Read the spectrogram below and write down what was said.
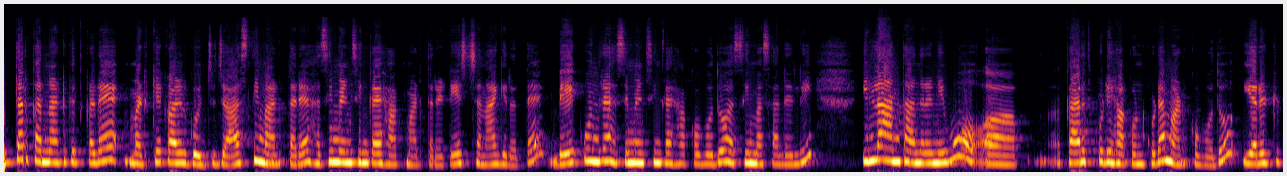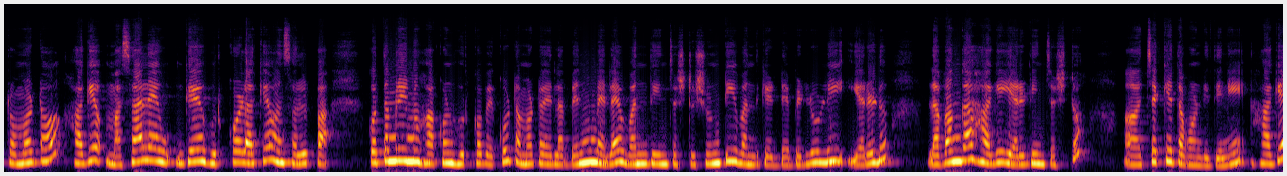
ಉತ್ತರ ಕರ್ನಾಟಕದ ಕಡೆ ಮಡಕೆ ಕಾಳು ಗೊಜ್ಜು ಜಾಸ್ತಿ ಮಾಡ್ತಾರೆ. ಹಸಿಮೆಣಸಿನ್ಕಾಯಿ ಹಾಕಿ ಮಾಡ್ತಾರೆ. ಟೇಸ್ಟ್ ಚೆನ್ನಾಗಿರುತ್ತೆ. ಬೇಕು ಅಂದ್ರೆ ಹಸಿಮೆಣಸಿನ್ಕಾಯಿ ಹಾಕೋಬಹುದು ಹಸಿ ಮಸಾಲೆಯಲ್ಲಿ. ಇಲ್ಲ ಅಂತ ಅಂದ್ರೆ ನೀವು ಖಾರದ ಪುಡಿ ಹಾಕೊಂಡು ಕೂಡ ಮಾಡ್ಕೋಬಹುದು ಎರಡು ಟೊಮೊಟೊ, ಹಾಗೆ ಮಸಾಲೆಗೆ ಹುರ್ಕೊಳ್ಳೋಕೆ ಒಂದು ಸ್ವಲ್ಪ ಕೊತ್ತಂಬರಿನೂ ಹಾಕೊಂಡು ಹುರ್ಕೋಬೇಕು. ಟೊಮೊಟೊ ಎಲ್ಲ ಬೆಂದ್ಮೇಲೆ ಒಂದು ಇಂಚಷ್ಟು ಶುಂಠಿ, ಒಂದು ಗೆಡ್ಡೆ ಬೆಳ್ಳುಳ್ಳಿ, ಎರಡು ಲವಂಗ, ಹಾಗೆ ಎರಡು ಇಂಚಷ್ಟು ಚಕ್ಕೆ ತಗೊಂಡಿದ್ದೀನಿ. ಹಾಗೆ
